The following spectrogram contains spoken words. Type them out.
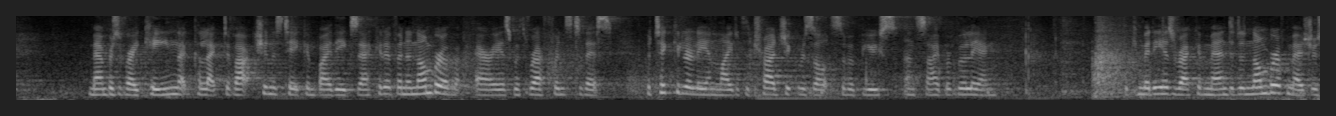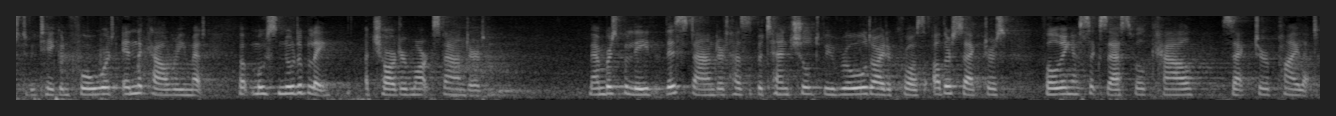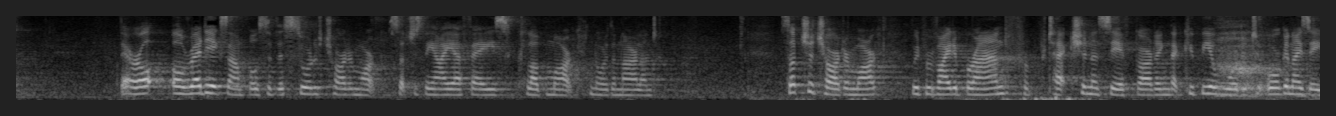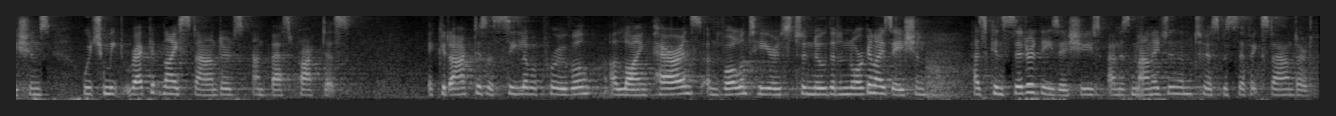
Members are very keen that collective action is taken by the executive in a number of areas with reference to this, particularly in light of the tragic results of abuse and cyberbullying. The committee has recommended a number of measures to be taken forward in the CAL remit, but most notably a charter mark standard. Members believe that this standard has the potential to be rolled out across other sectors following a successful CAL sector pilot. There are already examples of this sort of charter mark, such as the IFA's Club Mark Northern Ireland. Such a charter mark would provide a brand for protection and safeguarding that could be awarded to organisations which meet recognised standards and best practice. It could act as a seal of approval, allowing parents and volunteers to know that an organisation has considered these issues and is managing them to a specific standard.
